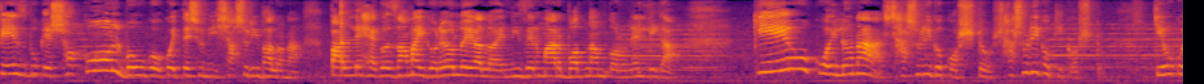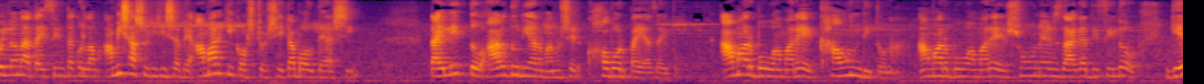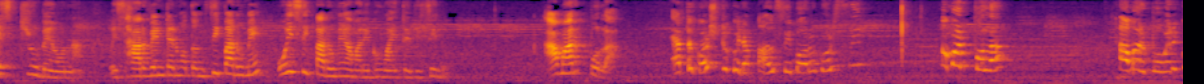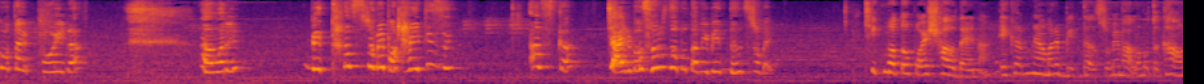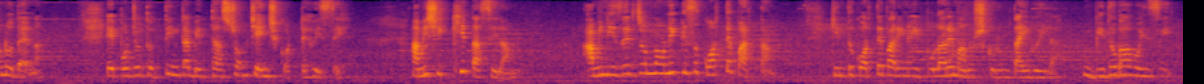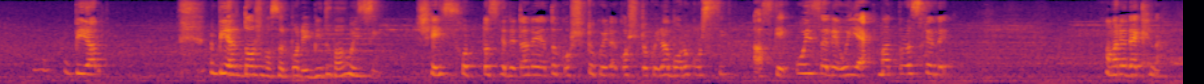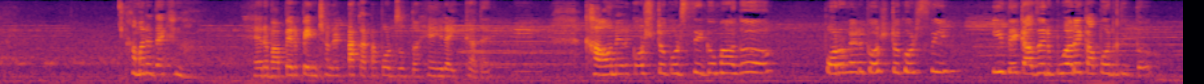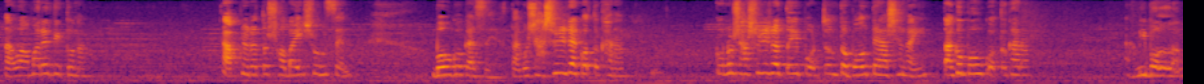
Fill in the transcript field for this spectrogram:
ফেসবুকে সকল বউগো কইতে শুনি, শাশুড়ি ভালো না। পারলে হ্যাগো জামাই গড়েও লইয়া লয়, নিজের মার বদনাম করণের লিগা। কেউ কইল না, শাশুড়ি গো কষ্ট, শাশুড়ি গো কি কষ্ট? কেউ কইল না, তাই চিন্তা করলাম আমি শাশুড়ি হিসাবে আমার কি কষ্ট, সেটা বলতে আসি। তাইলেই তো আর দুনিয়ার মানুষের খবর পাইয়া যাইব। আমার বউ আমারে খাওন দিত না। আমার বউ আমারে শোনের জায়গা দিছিল গেস্ট রুমেও না। ওই সার্ভেন্টের মতন সিপা রুমে ওই সিপা রুমে আমারে ঘুমাইতে দিছিল। আমার পোলা, এত কষ্ট কইরা পালছি বড় করছি। আমার পোলা, আমার বউয়ের কথায় পইরা আমারে বৃদ্ধাশ্রমে পাঠাইতেছে। আজকা চার বছর যাবত আমি বৃদ্ধাশ্রমে। ঠিক মতো পয়সাও দেয় না। এই কারণে আমার বৃদ্ধাশ্রমে ভালো মতো খাওয়ানো দেয় না। এ পর্যন্ত তিনটা বৃদ্ধাশ্রম চেঞ্জ করতে হয়েছে আমি শিক্ষিতা ছিলাম। আমি নিজের জন্য অনেক কিছু করতে পারতাম। কিন্তু করতে পারি না এই পোলারে মানুষ করুম, তাই বইলা। বিধবা হয়েছি বিয়ার বিয়ার দশ বছর পরে বিধবা হয়েছি সেই ছোট্ট ছেলেটারে এত কষ্ট কইরা কষ্ট কইরা বড় করছি। আজকে ওই ছেলে, ওই একমাত্র ছেলে আমারে দেখে না। আমারে দেখে না। হের বাপের পেনশনের টাকাটা পর্যন্ত হে রাইখা দেয়। খাওয়ানোর কষ্ট করছি গো মা গো, পরনের কষ্ট করছি। ঈদে কাজের বুয়ারে কাপড় দিত, তাও আমারে দিত না। আপনারা তো সবাই শুনছেন বউগো কাছে তাগো শাশুড়িরা কত খারাপ। কোনো শাশুড়িরা তো এই পর্যন্ত বলতে আসে নাই তাগো বউ কত খারাপ। আমি বললাম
